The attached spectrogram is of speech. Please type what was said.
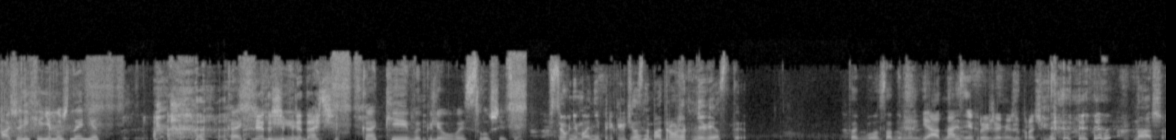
А женихи не нужны, нет? Следующая Какие- передача. Какие вы клевые, слушайте. Все внимание переключилось на подружек невесты. Так было задумано. И одна из них рыжая, между прочим. Наша.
